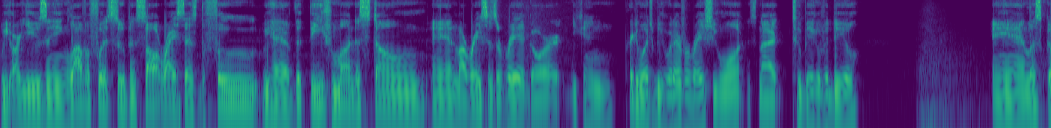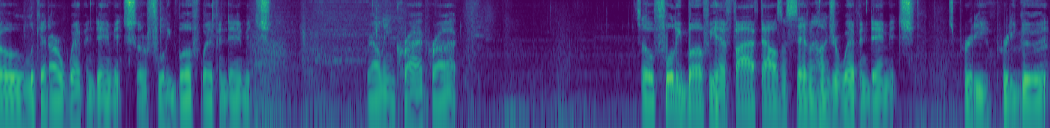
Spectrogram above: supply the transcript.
we are using lava foot soup and salt rice as the food. We have the thief Mundus stone, and my race is a Redguard. You can pretty much be whatever race you want. It's not too big of a deal. And let's go look at our weapon damage, our fully buff weapon damage. Rallying Cry Prot. So fully buff, we have 5,700 weapon damage. It's pretty, pretty good.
